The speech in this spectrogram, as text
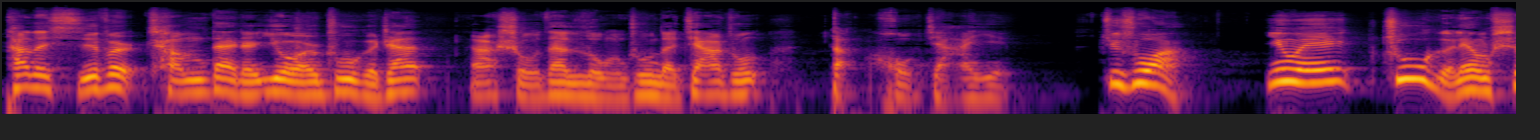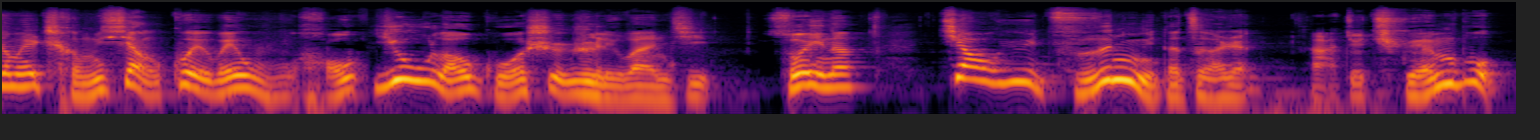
他的媳妇儿常带着幼儿诸葛瞻啊守在陇中的家中等候家业。据说啊，因为诸葛亮身为丞相，贵为武侯，忧劳国事，日理万机，所以呢，教育子女的责任啊就全部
